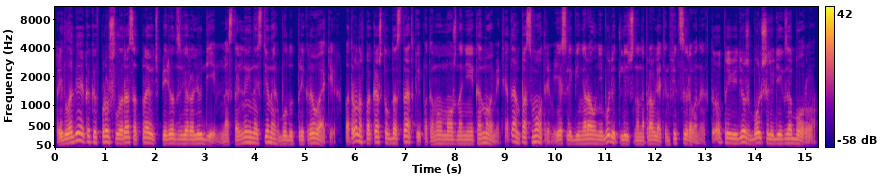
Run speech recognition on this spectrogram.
«Предлагаю, как и в прошлый раз, отправить вперед зверолюдей. Остальные на стенах будут прикрывать их. Патронов пока что в достатке, потому можно не экономить. А там посмотрим. Если генерал не будет лично направлять инфицированных, то приведешь больше людей к забору.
